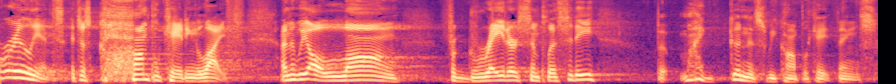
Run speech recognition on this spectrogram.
brilliant at just complicating life. I mean, we all long for greater simplicity, but my goodness, we complicate things,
